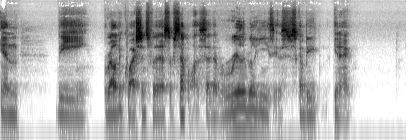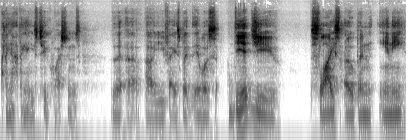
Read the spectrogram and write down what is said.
And the relevant questions for this are simple. As I said, they're really, really easy. It's just going to be, you know, I think I think I used two questions that uh, uh, you faced, but it was, did you slice open any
